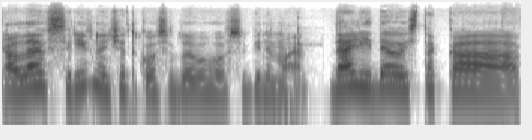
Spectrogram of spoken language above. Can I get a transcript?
але все рівно нічого такого особливого в собі немає. Далі йде ось така.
